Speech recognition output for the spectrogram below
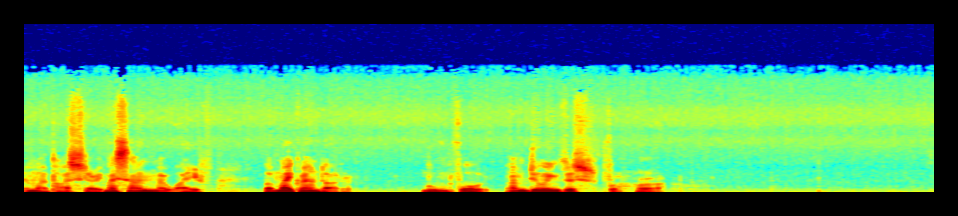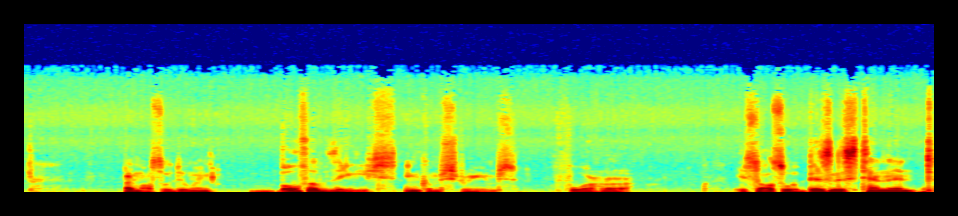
and my posterity, my son, my wife, but my granddaughter moving forward. I'm doing this for her. But I'm also doing both of these income streams for her. It's also a business tenant,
